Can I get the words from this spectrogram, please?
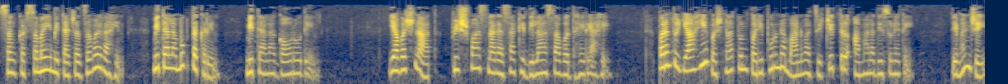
संकट समयी मी त्याच्याजवळ राहीन. मी त्याला मुक्त करीन. मी त्याला गौरव देईन. या वचनात विश्वासणाऱ्यासाठी दिलासा व धैर्य आहे. परंतु याही वचनातून परिपूर्ण मानवाचे चित्र आम्हाला दिसून येते. ते म्हणजे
